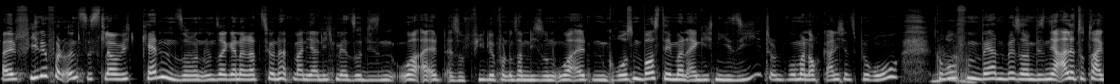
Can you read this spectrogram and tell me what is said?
weil viele von uns das, glaube ich, kennen. So in unserer Generation hat man ja nicht mehr so diesen uralten, also viele von uns haben nicht so einen uralten großen Boss, den man eigentlich nie sieht und wo man auch gar nicht ins Büro gerufen werden will, sondern wir sind ja alle total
